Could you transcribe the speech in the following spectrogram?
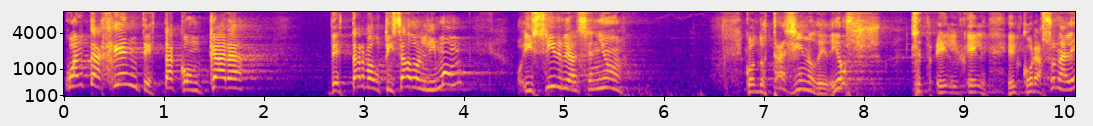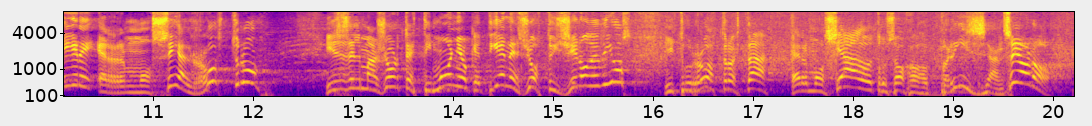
¿Cuánta gente está con cara de estar bautizado en limón y sirve al Señor? Cuando está lleno de Dios, el, el corazón alegre hermosea el rostro. Y ese es el mayor testimonio que tienes. Yo estoy lleno de Dios y tu rostro está hermoseado, tus ojos brillan. ¿Sí o no?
